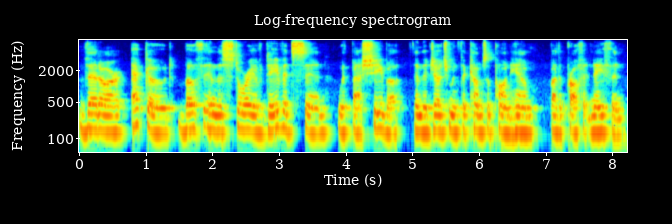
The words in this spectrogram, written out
that are echoed both in the story of David's sin with Bathsheba and the judgment that comes upon him by the prophet Nathan,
